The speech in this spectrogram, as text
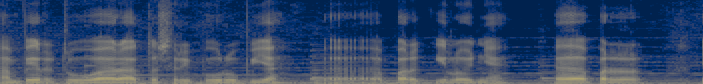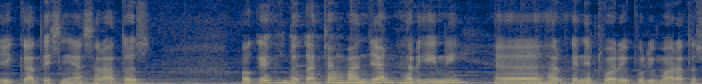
Hampir Rp200.000 eh, per kilonya eh, per ikat isinya 100 Oke untuk kacang panjang hari ini eh, harganya Rp2.500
